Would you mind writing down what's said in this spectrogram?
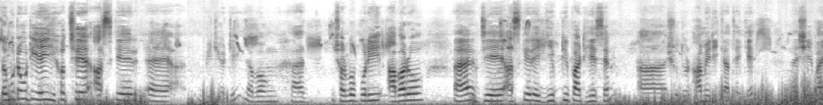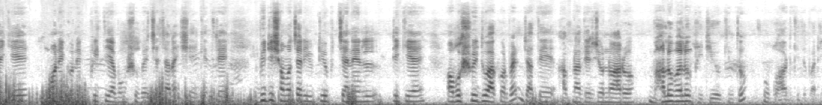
তো মোটামুটি এই হচ্ছে আজকের ভিডিওটি এবং সর্বোপরি আবারও যে আজকের এই গিফটটি পাঠিয়েছেন সুদূর আমেরিকা থেকে। সেই ভাইকে অনেক অনেক প্রীতি এবং শুভেচ্ছা জানাই। সেই ক্ষেত্রে বিডি সমাচার ইউটিউব চ্যানেলটিকে অবশ্যই দোয়া করবেন, যাতে আপনাদের জন্য আরও ভালো ভালো ভিডিও কিন্তু উপহার দিতে পারি।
